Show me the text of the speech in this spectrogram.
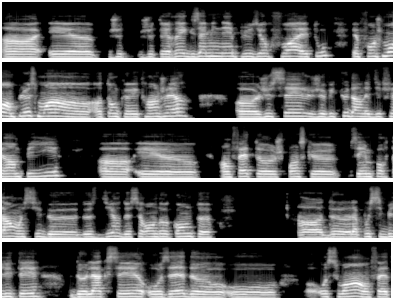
Et je, je t'ai réexaminé plusieurs fois et tout. Et franchement, en plus, moi, en tant qu'étrangère, euh, je sais, j'ai vécu dans les différents pays euh, et euh, en fait, je pense que c'est important aussi de, de, se dire, de se rendre compte de la possibilité de l'accès aux aides, aux, aux, soins, en fait.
